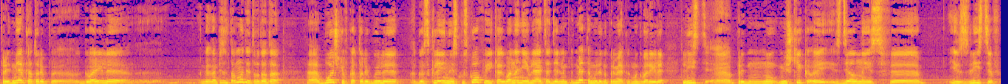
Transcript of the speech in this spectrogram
предмет, который э, говорили, э, написано в Талмуде, это вот это Э, бочка, в которой были склеены из кусков, и как бы она не является отдельным предметом, или, например, как мы говорили, лист, э, ну, мешки, э, сделанные из, из листьев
